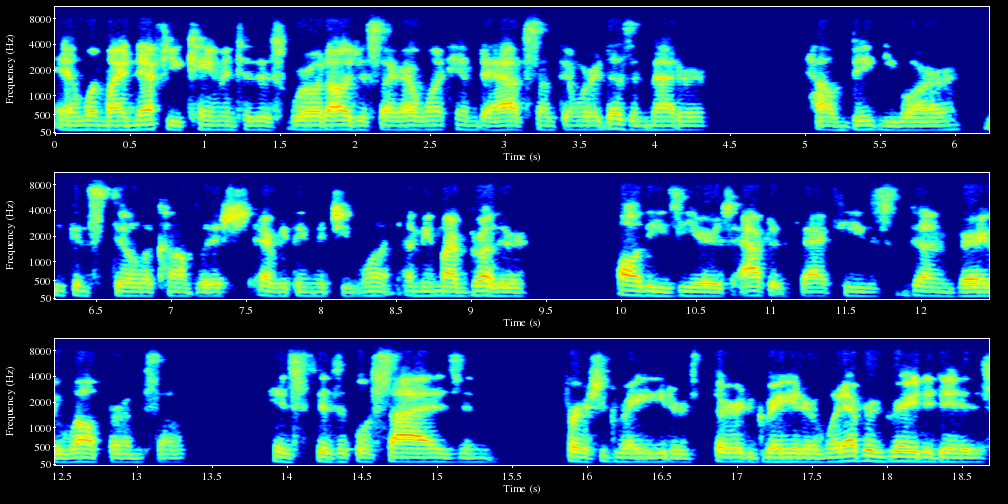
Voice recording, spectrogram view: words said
and when my nephew came into this world, I was just like, I want him to have something where it doesn't matter how big you are, you can still accomplish everything that you want. I mean, my brother, all these years after the fact, he's done very well for himself. His physical size in first grade or third grade or whatever grade it is,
